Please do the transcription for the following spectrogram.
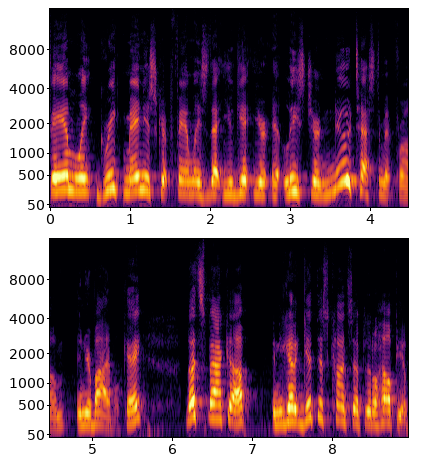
family, Greek manuscript families that you get your at least your New Testament from in your Bible, okay? Let's back up, and you got to get this concept, it'll help you.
